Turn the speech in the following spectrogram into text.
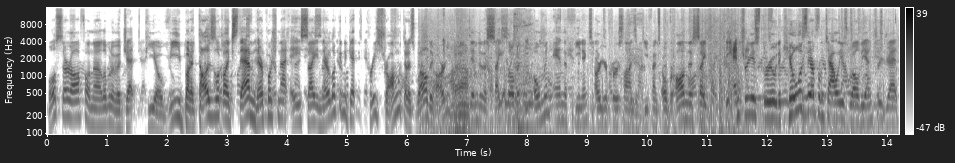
we'll start off on a little bit of a Jett POV. But it does look like STEM. They're pushing that A site, and they're looking to get pretty strong with it as well. They've already peeked into the site a little bit. The Omen and the Phoenix are your first lines of defense over on this site. The entry is through. The kill is there from Tally as well. The entry Jett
